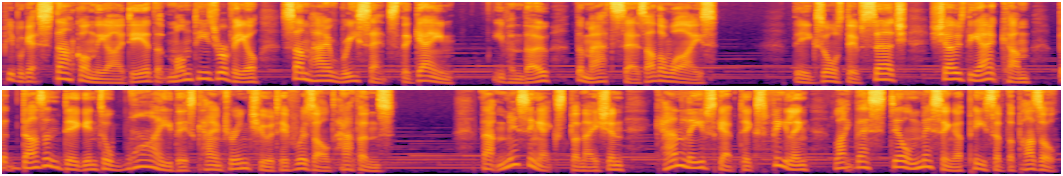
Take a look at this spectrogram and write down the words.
People get stuck on the idea that Monty's reveal somehow resets the game, even though the math says otherwise. The exhaustive search shows the outcome but doesn't dig into why this counterintuitive result happens that missing explanation can leave skeptics feeling like they're still missing a piece of the puzzle.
